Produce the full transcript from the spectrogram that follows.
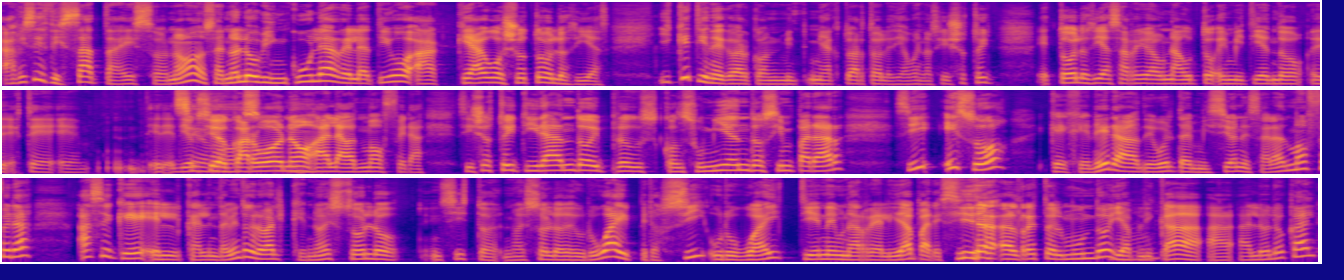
a veces desata eso, ¿no? O sea, no lo vincula relativo a qué hago yo todos los días. ¿Y qué tiene que ver con mi, actuar todos los días? Bueno, si yo estoy eh, todos los días arriba de un auto emitiendo este, eh, dióxido de carbono a la atmósfera, si yo estoy tirando y consumiendo sin parar, ¿sí? Eso que genera de vuelta emisiones a la atmósfera, hace que el calentamiento global, que no es solo, insisto, no es solo de Uruguay, pero sí Uruguay tiene una realidad parecida al resto del mundo y aplicada a lo local,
